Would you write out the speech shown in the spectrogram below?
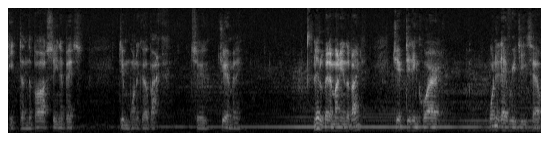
He'd done the bar scene a bit, didn't want to go back to Germany. A little bit of money in the bank. Jib did inquire, wanted every detail,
